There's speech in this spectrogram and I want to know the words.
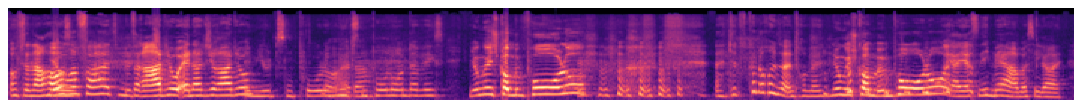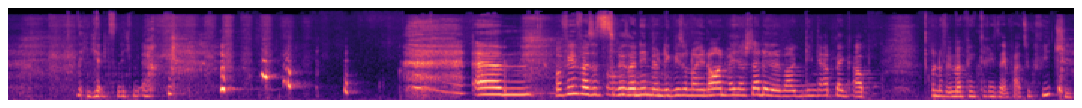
auf der Nachhausefahrt mit Radio, Energy Radio. Im Jutsen Polo, Im Alter. Polo unterwegs. Junge, ich komme im Polo. Äh, das könnte auch unser Intro werden. Junge, ich komme im Polo. Ja, jetzt nicht mehr, aber ist egal. Jetzt nicht mehr. ähm, auf jeden Fall sitzt Theresa neben mir und ich weiß noch genau, an welcher Stelle der war. Ging gerade bergab. Und auf einmal fängt Theresa einfach zu quietschen.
